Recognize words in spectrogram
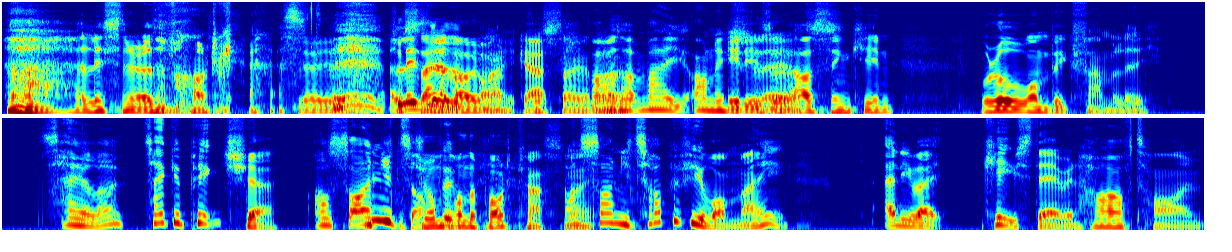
a listener of the podcast. Yeah, yeah. yeah. a listener say of the hello, podcast. mate. Just say hello. I was like, mate, honestly, is I was thinking, we're all one big family. Say hello. Take a picture. I'll sign your top. Jump if, on the podcast, I'll mate. sign your top if you want, mate. Anyway, keep staring. Half time,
